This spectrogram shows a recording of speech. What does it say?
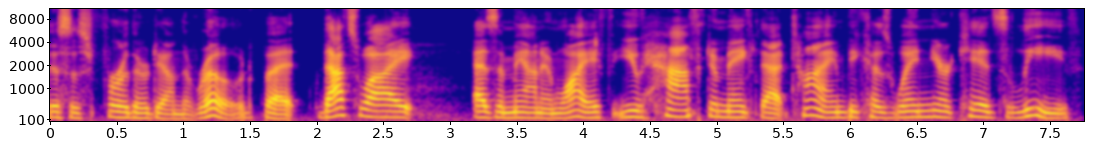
this is further down the road, but that's why as a man and wife, you have to make that time because when your kids leave,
